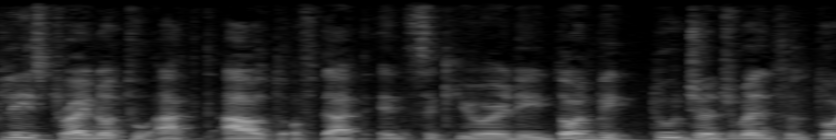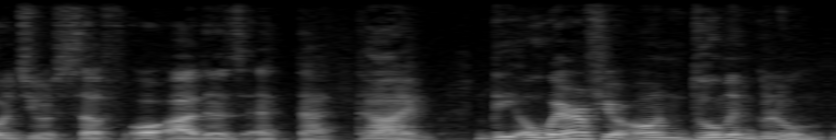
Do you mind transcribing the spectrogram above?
Please try not to act out of that insecurity. Don't be too judgmental towards yourself or others at that time. Be aware of your own doom and gloom.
